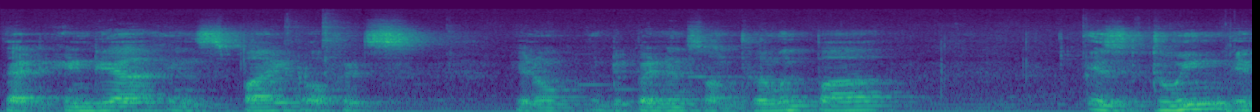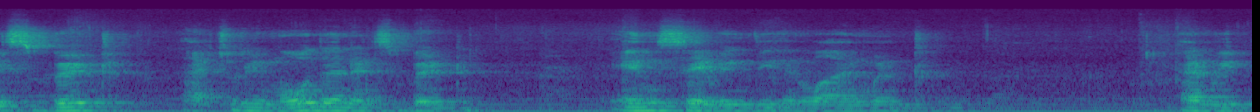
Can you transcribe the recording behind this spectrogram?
that India, in spite of its you know dependence on thermal power, is doing its bit, actually more than its bit, in saving the environment and we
